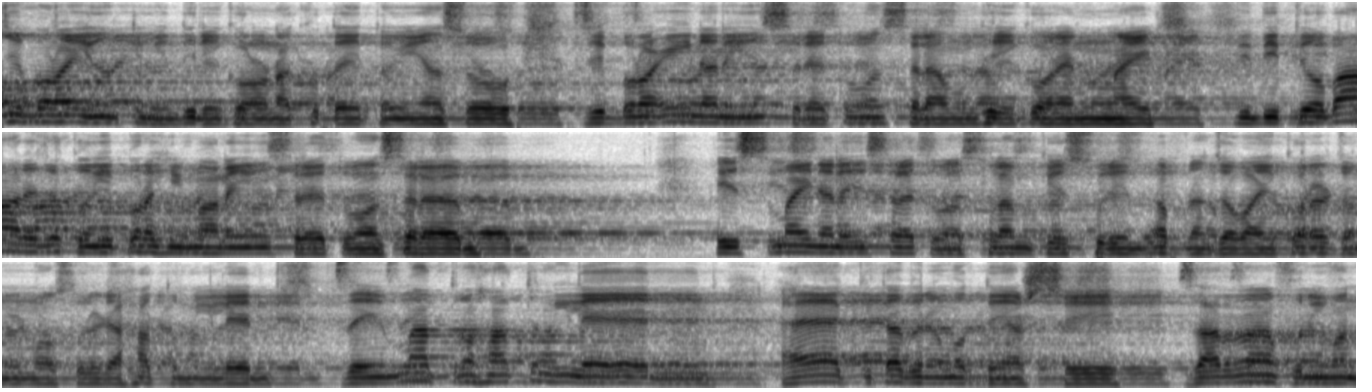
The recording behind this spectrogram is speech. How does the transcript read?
যে বড়াইল তুমি দেরি করো না, কোথায় তুমি আসো যে বড়াইল আলাইহিস সালাম দেরি করেন নাই। দ্বিতীয়বার যখন ইব্রাহিম আলাইহিস সালাম ইসমাইল আলাই ইসলাতামকে সুরি আপনার জবাই করার জন্য সুরিটা হাত নিলেন, যে মাত্র হাত নিলেন, এক কিতাবের মধ্যে আসছে, যারা পরিমাণ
